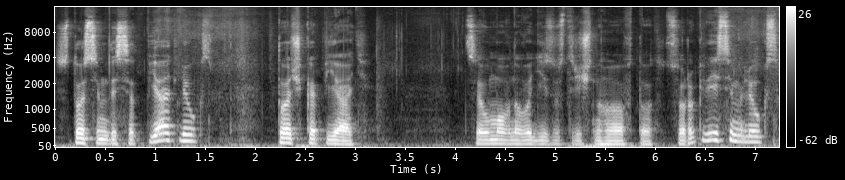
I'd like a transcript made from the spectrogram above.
175 люкс. Точка 5 це умовно водій зустрічного авто. Тут 48 люкс.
